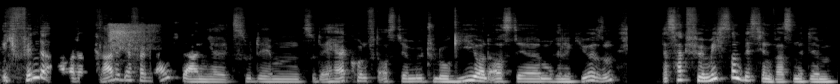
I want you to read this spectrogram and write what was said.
ich finde aber, dass gerade der Vergleich, Daniel, zu dem, zu der Herkunft aus der Mythologie und aus dem Religiösen, das hat für mich so ein bisschen was mit dem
